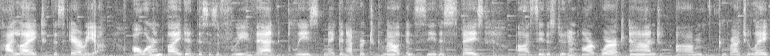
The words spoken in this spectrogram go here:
highlight this area. All are invited. This is a free event. Please make an effort to come out and see this space, uh, see the student artwork, and um, congratulate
